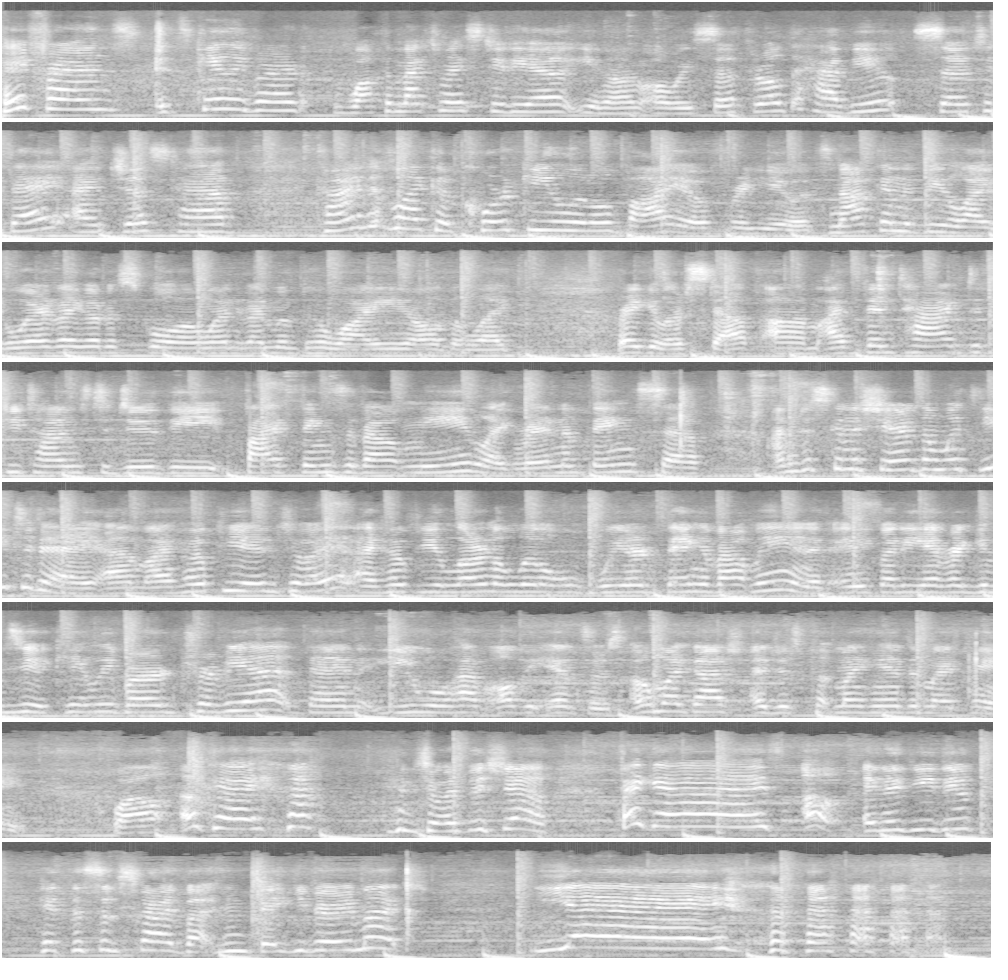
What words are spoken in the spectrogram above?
Hey friends, it's Caleigh Bird. Welcome back to my studio. You know, I'm always so thrilled to have you. So today I just have kind of like a quirky little bio for you. It's not going to be like where did I go to school and when did I move to Hawaii and all the like regular stuff. Um, I've been tagged a few times to do the five things about me, like random things, so I'm just going to share them with you today. Um, I hope you enjoy it. I hope you learn a little weird thing about me, and if anybody ever gives you a Caleigh Bird trivia, then you will have all the answers. Oh my gosh, I just put my hand in my paint. Well, okay. enjoy the show. Bye guys! Oh, and if you do, hit the subscribe button. Thank you very much. Yay!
